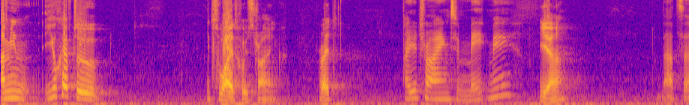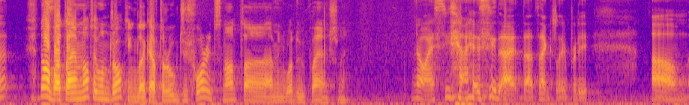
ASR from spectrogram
I mean, you have to. It's white who is trying, right? Are you trying to mate me? Yeah. That's it. No, but I'm not even joking. Like after rook g4, it's not. Uh, I mean, what do you play actually? No, I see. I see that. That's actually a pretty um,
